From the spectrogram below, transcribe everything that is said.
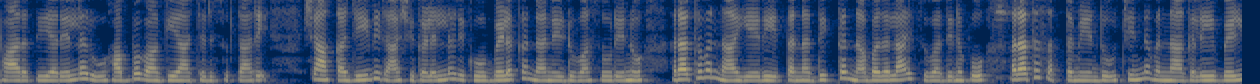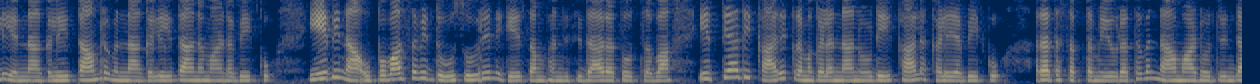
ಭಾರತೀಯರೆಲ್ಲರೂ ಹಬ್ಬವಾಗಿ ಆಚರಿಸುತ್ತಾರೆ. ಶಾಖ ಜೀವಿ ರಾಶಿಗಳೆಲ್ಲರಿಗೂ ಬೆಳಕನ್ನ ನೀಡುವ ಸೂರ್ಯನು ರಥವನ್ನ ಏರಿ ತನ್ನ ದಿಕ್ಕನ್ನ ಬದಲಾಯಿಸುವ ದಿನವು ರಥಸಪ್ತಮಿ ಎಂದು ಚಿನ್ನವನ್ನಾಗಲಿ, ಬೆಳ್ಳಿಯನ್ನಾಗಲಿ, ತಾಮ್ರವನ್ನಾಗಲಿ ದಾನ ಮಾಡಬೇಕು. ಈ ದಿನ ಉಪವಾಸವಿದ್ದು ಸೂರ್ಯನಿಗೆ ಸಂಬಂಧಿಸಿದ ರಥೋತ್ಸವ ಇತ್ಯಾದಿ ಕಾರ್ಯಕ್ರಮಗಳನ್ನು ನೋಡಿ ಕಾಲ ಕಳೆಯಬೇಕು. ರಥಸಪ್ತಮಿಯು ವ್ರತವನ್ನ ಮಾಡೋದ್ರಿಂದ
